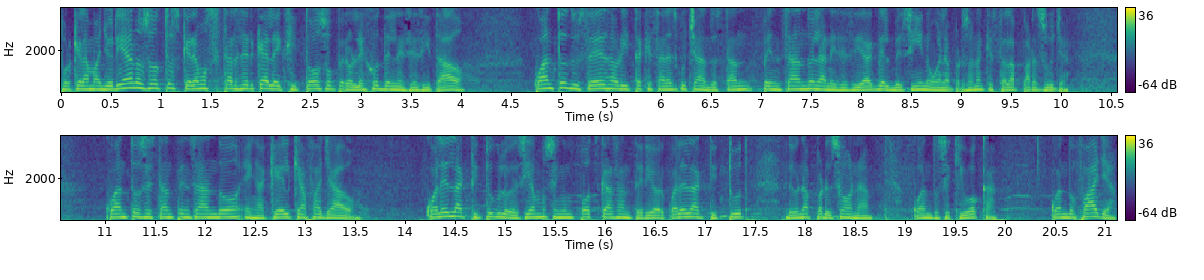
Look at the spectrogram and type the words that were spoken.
Porque la mayoría de nosotros queremos estar cerca del exitoso, pero lejos del necesitado. ¿Cuántos de ustedes ahorita que están escuchando están pensando en la necesidad del vecino o en la persona que está a la par suya? ¿Cuántos están pensando en aquel que ha fallado? ¿Cuál es la actitud? Lo decíamos en un podcast anterior. ¿Cuál es la actitud de una persona cuando se equivoca? Cuando falla.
